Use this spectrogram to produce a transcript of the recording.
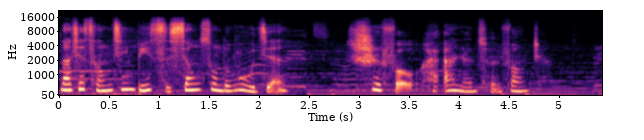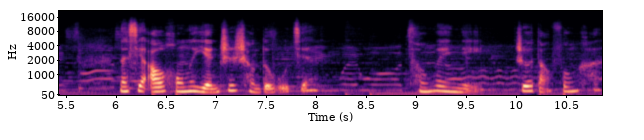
那些曾经彼此相送的物件，是否还安然存放着？那些熬红了胭脂成的物件，曾为你。遮挡风寒，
